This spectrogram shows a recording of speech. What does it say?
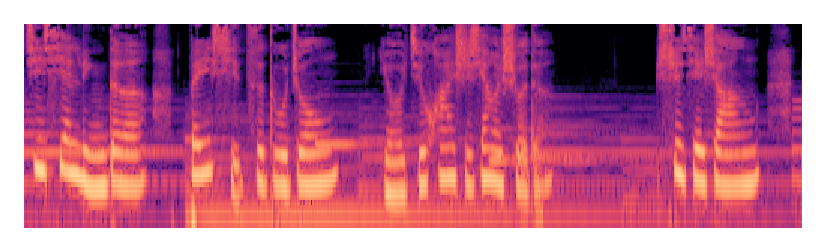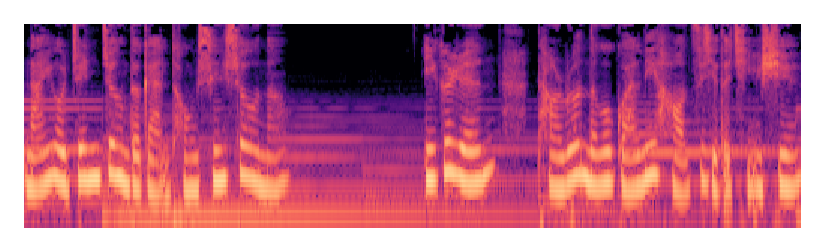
季羡林的《悲喜自度》中有一句话是这样说的：“世界上哪有真正的感同身受呢？一个人倘若能够管理好自己的情绪，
